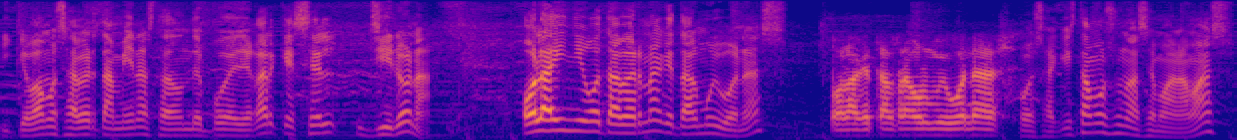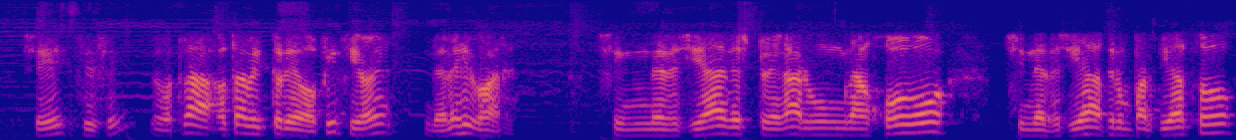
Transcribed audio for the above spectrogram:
y que vamos a ver también hasta dónde puede llegar, que es el Girona. Hola Íñigo Taberna, ¿qué tal? Muy buenas. Hola, ¿qué tal Raúl? Muy buenas. Pues aquí estamos una semana más. Sí, sí, sí. Otra, otra victoria de oficio, ¿eh? Del Eibar. Sin necesidad de desplegar un gran juego, sin necesidad de hacer un partidazo,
